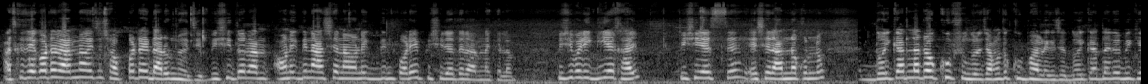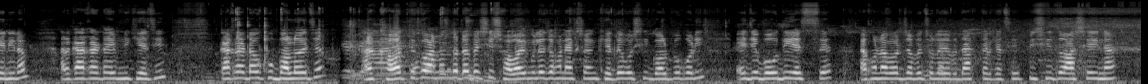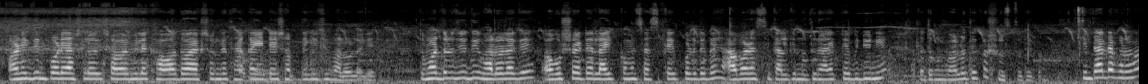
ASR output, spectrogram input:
আজকে যে কটা রান্না হয়েছে, সব কটাই দারুণ হয়েছে। পিসি তো অনেকদিন আসে না, অনেকদিন পরে পিসি রাতে রান্না খেলাম। পিসি বাড়ি গিয়ে খাই। পিসি এসছে, এসে রান্না করল। দই কাতলাটাও খুব সুন্দর হয়েছে, আমার তো খুব ভালো লেগেছে। দই কাতলাটা আমি খেয়ে নিলাম, আর কাঁকড়াটা এমনি খেয়েছি। কাঁকড়াটাও খুব ভালো হয়েছে। আর খাওয়ার থেকেও আনন্দটা বেশি, সবাই মিলে যখন একসঙ্গে খেতে বসি, গল্প করি, এই যে বৌদি এসছে, এখন আবার যাবে, চলে যাবে ডাক্তার কাছে। পিসি তো আসেই না, অনেকদিন পরে আসলো, সবাই মিলে খাওয়া দাওয়া একসঙ্গে থাকা, এটাই সব থেকে ভালো লাগে। তোমাদের যদি ভালো লাগে, অবশ্যই একটা লাইক কমেন্ট সাবস্ক্রাইব করে দেবে। আবার আসছি কালকে নতুন আরেকটা ভিডিও নিয়ে। ততক্ষণ ভালো থেকো, সুস্থ থেকো। চিন্তাটা করো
